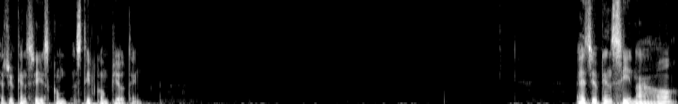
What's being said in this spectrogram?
As you can see, it's com still computing. As you can see now,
